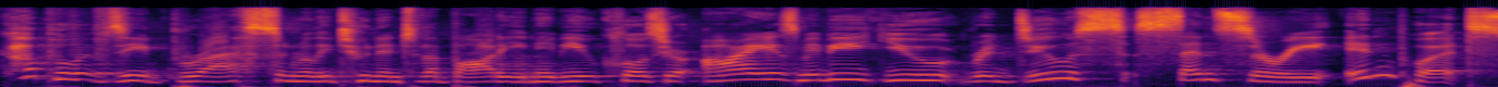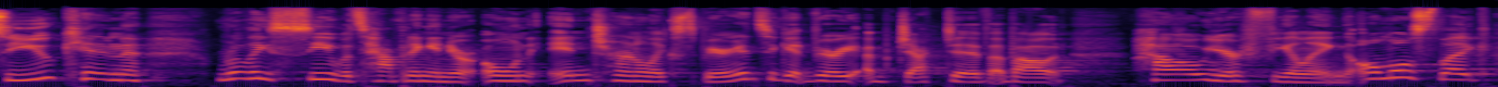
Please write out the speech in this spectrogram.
couple of deep breaths and really tune into the body. Maybe you close your eyes, maybe you reduce sensory input so you can really see what's happening in your own internal experience and get very objective about how you're feeling. Almost like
